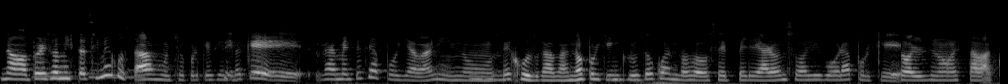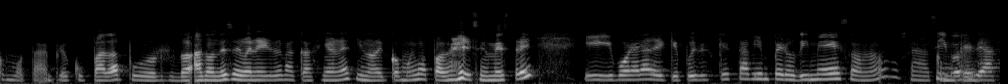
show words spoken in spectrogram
No, pero su amistad sí me gustaba mucho porque Sí. siento que realmente se apoyaban y no se juzgaban, ¿no? Porque incluso cuando se pelearon Sol y Bora, porque Sol no estaba como tan preocupada por a dónde se iban a ir de vacaciones, sino de cómo iba a pagar el semestre. Y Bora era de que, pues es que está bien, pero dime eso, ¿no? O sea, Sí, como pues, que... o sea,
